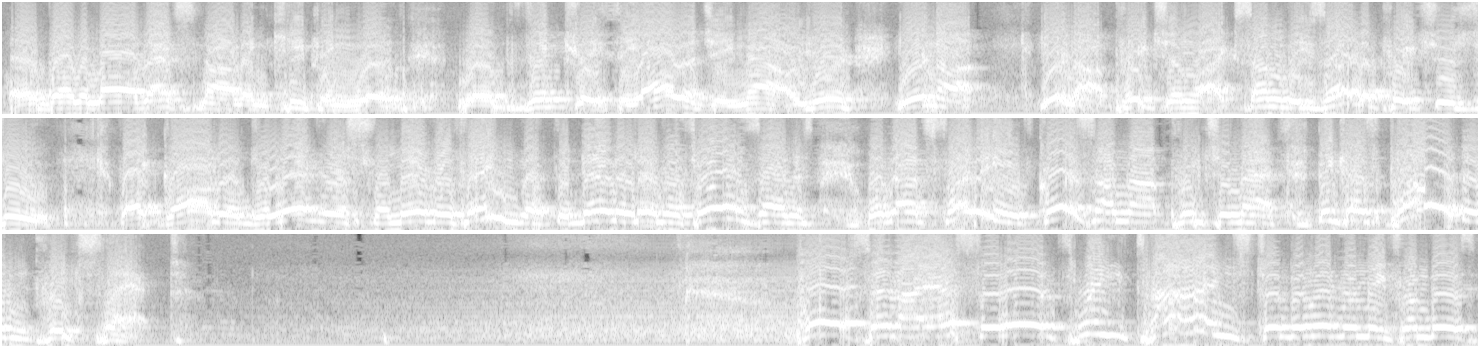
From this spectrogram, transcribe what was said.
Oh, Brother Ma, that's not in keeping with, with victory theology. Now, you're, you're, not, you're not preaching like some of these other preachers do, that God will deliver us from everything that the devil ever throws at us. Well, that's funny. Of course I'm not preaching that because Paul didn't preach that. Paul said, I asked the Lord three times to deliver me from this,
